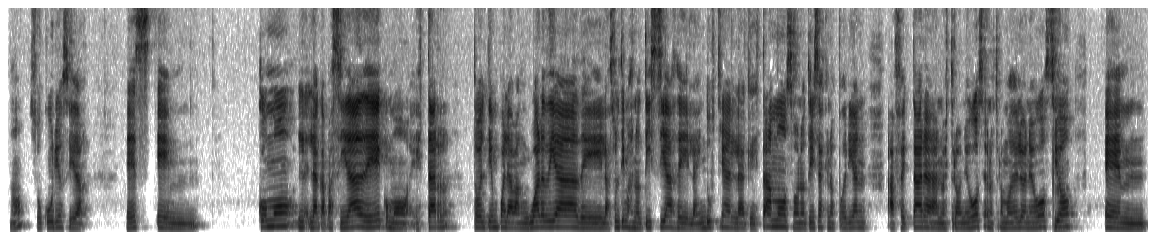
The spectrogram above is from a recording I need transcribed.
¿no? Su curiosidad. Es em, como la, capacidad de como estar todo el tiempo a la vanguardia de las últimas noticias de la industria en la que estamos o noticias que nos podrían afectar a nuestro negocio, a nuestro modelo de negocio, em,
